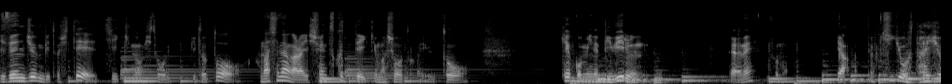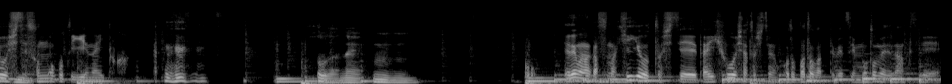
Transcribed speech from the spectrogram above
事前準備として地域の人々と話しながら一緒に作っていきましょうとか言うと、結構みんなビビるんだよね。そのいや、でも企業を代表してそんなこと言えないとか。そうだね。うんいやでもなんかその企業として代表者としての言葉とかって別に求めてなくて、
